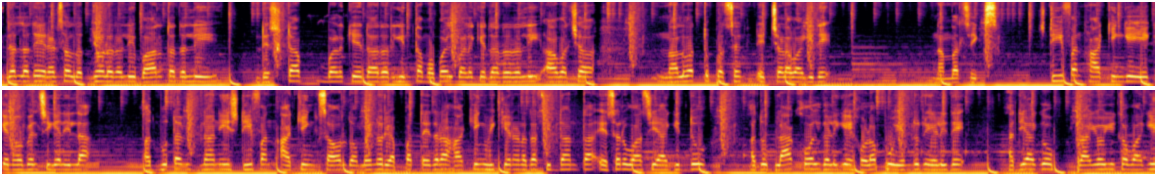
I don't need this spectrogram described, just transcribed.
ಇದಲ್ಲದೆ ಎರಡು ಸಾವಿರದ ಹದಿನೇಳರಲ್ಲಿ ಭಾರತದಲ್ಲಿ ಡೆಸ್ಕ್ಟಾಪ್ ಬಳಕೆದಾರರಿಗಿಂತ ಮೊಬೈಲ್ ಬಳಕೆದಾರರಲ್ಲಿ ಆ ವರ್ಷ ನಲವತ್ತು ಪರ್ಸೆಂಟ್ ಹೆಚ್ಚಳವಾಗಿದೆ. ನಂಬರ್ ಸಿಕ್ಸ್. ಸ್ಟೀಫನ್ ಹಾಕಿಂಗ್ಗೆ ಏಕೆ ನೊಬೆಲ್ ಸಿಗಲಿಲ್ಲ? ಅದ್ಭುತ ವಿಜ್ಞಾನಿ ಸ್ಟೀಫನ್ ಹಾಕಿಂಗ್ ಸಾವಿರದ ಒಂಬೈನೂರ ಎಪ್ಪತ್ತೈದರ ಹಾಕಿಂಗ್ ವಿಕಿರಣದ ಸಿದ್ಧಾಂತ ಹೆಸರುವಾಸಿಯಾಗಿದ್ದು, ಅದು ಬ್ಲ್ಯಾಕ್ ಹೋಲ್ಗಳಿಗೆ ಹೊಳಪು ಎಂದು ಹೇಳಿದೆ. ಅದಾಗ್ಯೂ ಪ್ರಾಯೋಗಿಕವಾಗಿ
